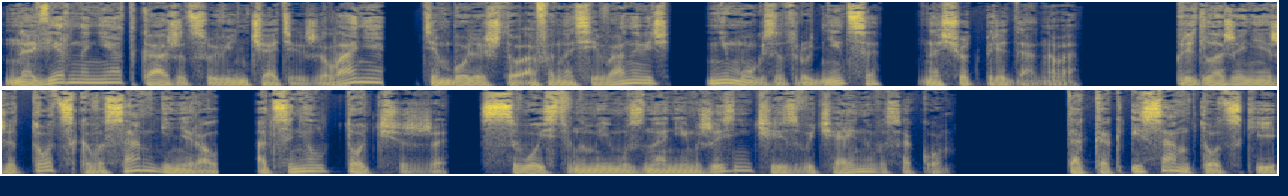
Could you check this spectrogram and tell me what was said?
наверное, не откажется увенчать их желание, тем более что Афанасий Иванович не мог затрудниться насчет приданого. Предложение же Тоцкого сам генерал оценил тотчас же, с свойственным ему знанием жизни чрезвычайно высоко. Так как и сам Тоцкий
